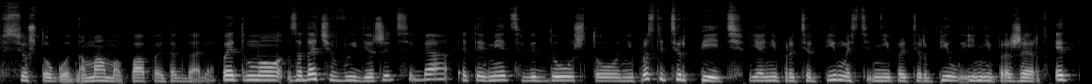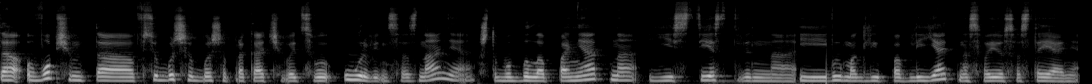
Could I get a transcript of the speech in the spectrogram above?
все что угодно, мама, папа и так далее. Поэтому задача выдержать себя, это имеется в виду, что не просто терпеть, я не про терпимость, не про терпил и не про жертв. Это, в общем-то, все больше и больше прокачивать свой уровень сознания, чтобы было понятно, естественно, и вы могли повлиять на свое состояние.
